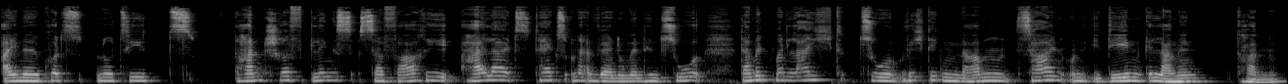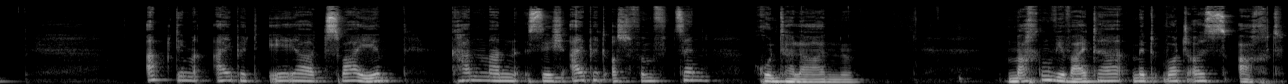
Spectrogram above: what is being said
eine Kurznotiz Handschrift links Safari, Highlights, Tags und Erwähnungen hinzu, damit man leicht zu wichtigen Namen, Zahlen und Ideen gelangen kann. Ab dem iPad Air 2 kann man sich iPadOS 15 runterladen. Machen wir weiter mit WatchOS 8.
